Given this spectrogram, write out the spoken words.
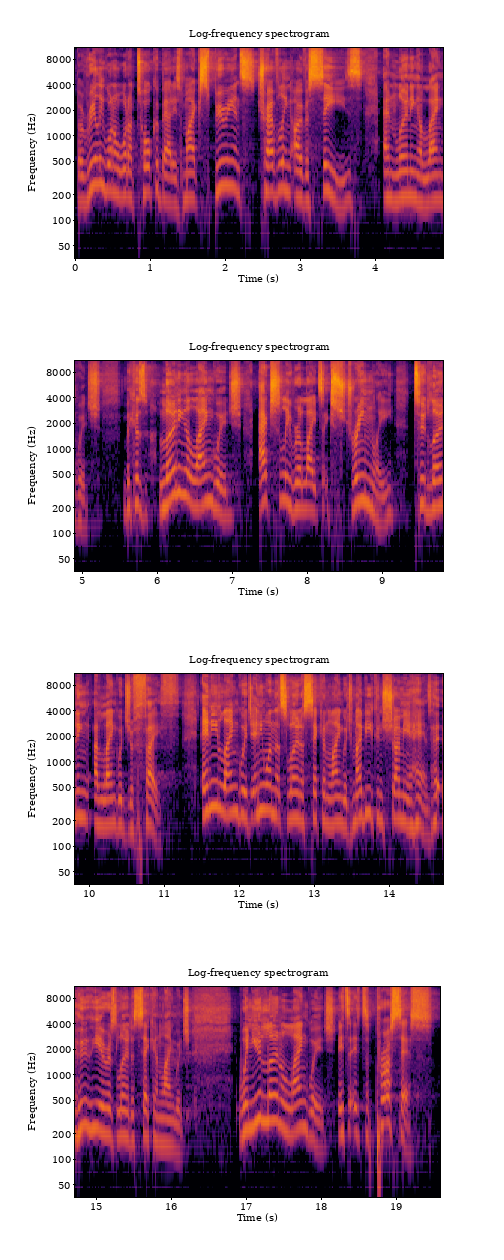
But really, what I want to talk about is my experience traveling overseas and learning a language. Because learning a language actually relates extremely to learning a language of faith. Any language, anyone that's learned a second language, maybe you can show me your hands. Who here has learned a second language? When you learn a language, it's, it's a process.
